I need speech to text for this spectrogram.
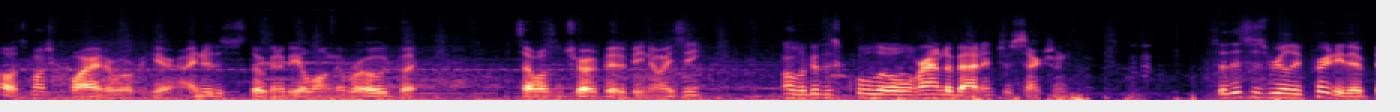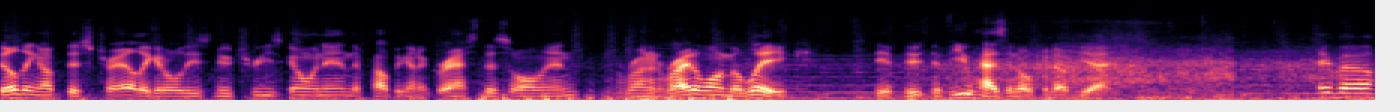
Oh, it's much quieter over here. I knew this was still going to be along the road, but so I wasn't sure if it'd be noisy. Oh, look at this cool little roundabout intersection. So this is really pretty. They're building up this trail. They got all these new trees going in. They're probably going to grass this all in. We're running right along the lake. The, the view hasn't opened up yet. Hey, Bo.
